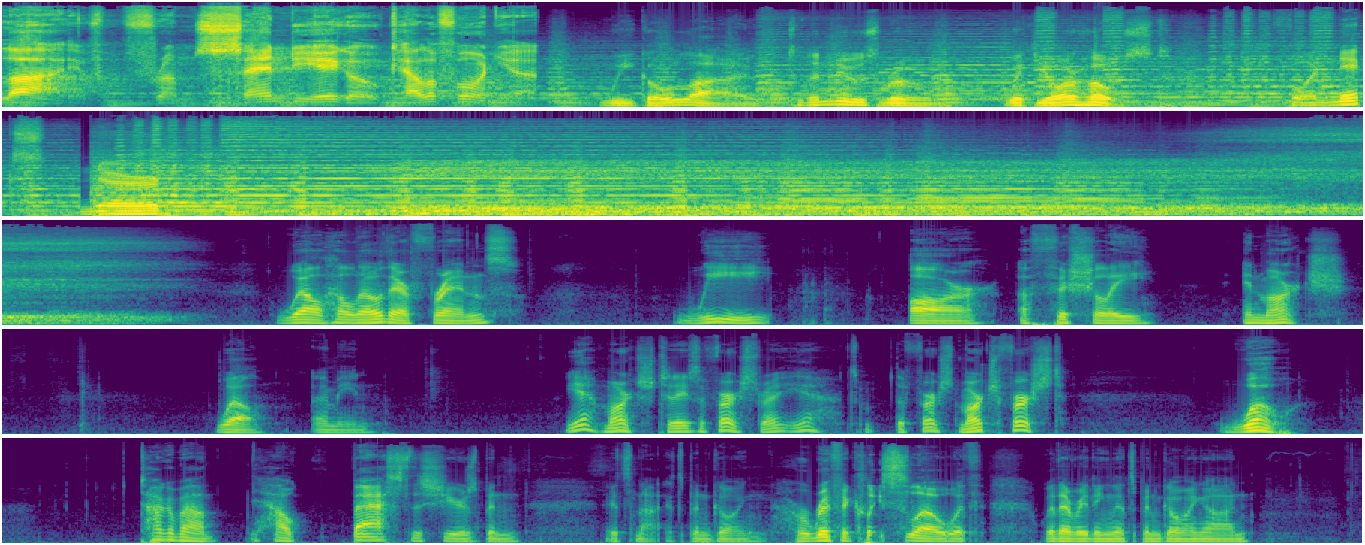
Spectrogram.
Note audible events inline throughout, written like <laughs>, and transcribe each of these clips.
Live from San Diego, California. We go live to the newsroom with your host, for Nick's Nerd. Well, hello there, friends. We are officially in March. Well, I mean, yeah, March. Today's the first, right? Yeah, it's the first, March 1st. Whoa. Talk about how fast this year's been. It's not. It's been going horrifically <laughs> slow with with everything that's been going on.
